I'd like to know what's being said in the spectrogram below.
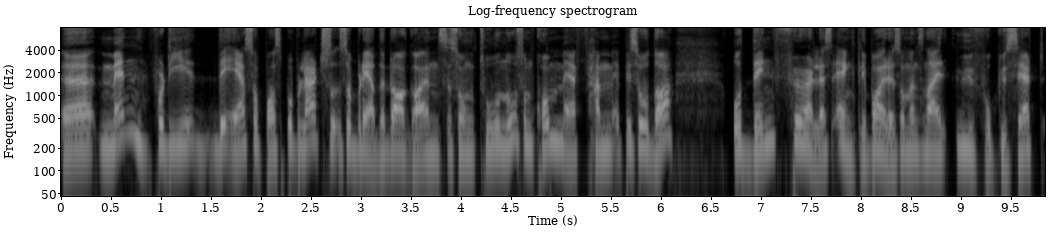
Eh, men fordi det er såpass populært, så, så ble det laga en sesong to nå, som kom med fem episoder. Og den føles egentlig bare som en sånn her ufokusert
